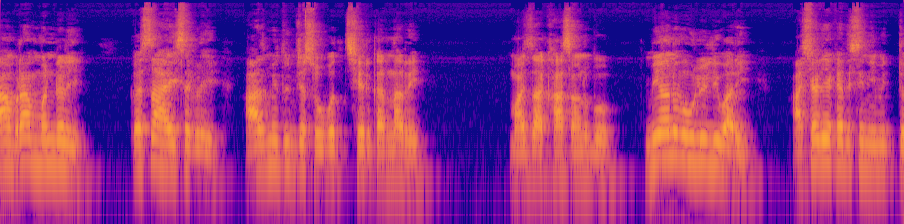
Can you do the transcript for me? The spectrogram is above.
राम राम मंडळी कसं आहे सगळे? आज मी तुमच्यासोबत शेअर करणार आहे. माझा खास अनुभव. मी अनुभवलेली वारी. आषाढी एकादशी निमित्त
